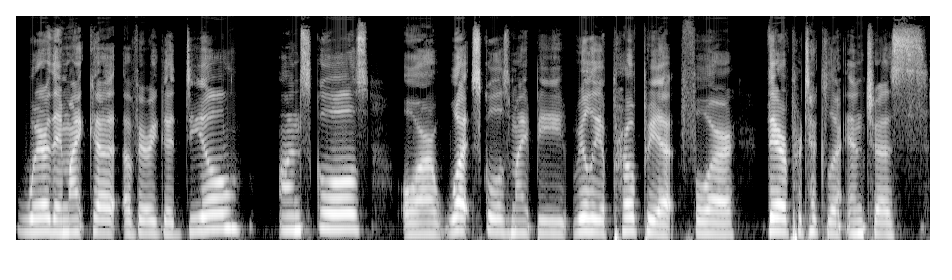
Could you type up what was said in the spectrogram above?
where they might get a very good deal on schools or what schools might be really appropriate for their particular interests,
